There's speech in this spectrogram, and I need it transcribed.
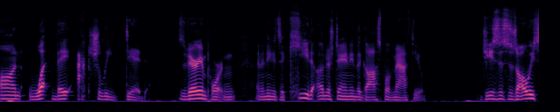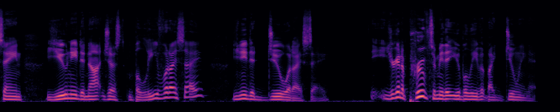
on what they actually did. It's very important, and I think it's a key to understanding the Gospel of Matthew. Jesus is always saying, You need to not just believe what I say, you need to do what I say. You're going to prove to me that you believe it by doing it,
